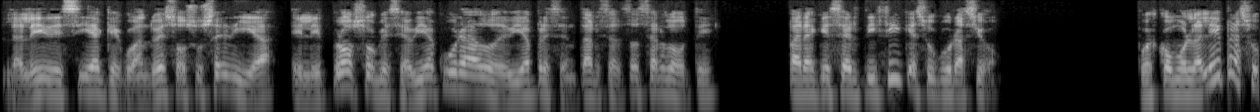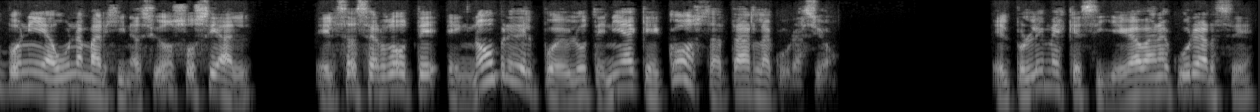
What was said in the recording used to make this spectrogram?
La ley decía que cuando eso sucedía, el leproso que se había curado debía presentarse al sacerdote para que certifique su curación. Pues como la lepra suponía una marginación social, el sacerdote, en nombre del pueblo, tenía que constatar la curación. El problema es que si llegaban a curarse,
